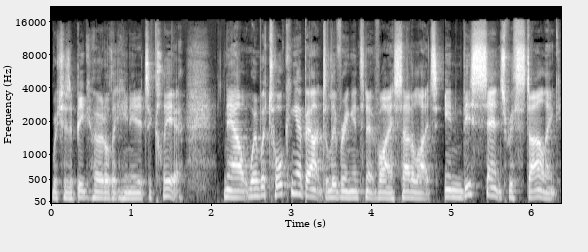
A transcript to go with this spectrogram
which is a big hurdle that he needed to clear. Now, when we're talking about delivering internet via satellites, in this sense with Starlink,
